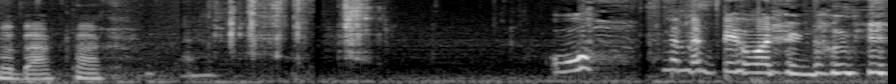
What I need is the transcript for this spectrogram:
My backpack. โอ้นั่นมันปิวมาถึงตรงนี้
